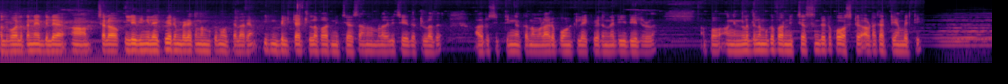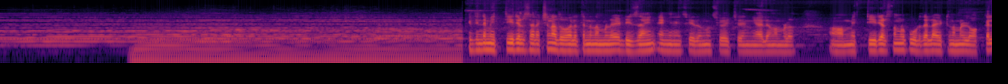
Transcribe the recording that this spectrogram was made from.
അതുപോലെ തന്നെ ഇതിൽ ചില ലിവിങ്ങിലേക്ക് വരുമ്പോഴേക്കും നമുക്ക് നോക്കിയാൽ അറിയാം. ഇൻബിൽറ്റ് ആയിട്ടുള്ള ഫർണിച്ചേഴ്സാണ് നമ്മളതിൽ ചെയ്തിട്ടുള്ളത്. ആ ഒരു സിറ്റിംഗ് ഒക്കെ നമ്മൾ ആ ഒരു പോയിന്റിലേക്ക് വരുന്ന രീതിയിലുള്ള. അപ്പോൾ അങ്ങനെയുള്ളതിൽ നമുക്ക് ഫർണിച്ചേഴ്സിന്റെ ഒരു കോസ്റ്റ് അവിടെ കട്ട് ചെയ്യാൻ പറ്റി. ഇതിന്റെ മെറ്റീരിയൽ സെലക്ഷൻ അതുപോലെ തന്നെ നമ്മൾ ഡിസൈൻ എങ്ങനെ ചെയ്തതെന്ന് ചോദിച്ചു കഴിഞ്ഞാൽ നമ്മൾ മെറ്റീരിയൽസ് നമ്മൾ കൂടുതലായിട്ട് നമ്മൾ ലോക്കൽ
